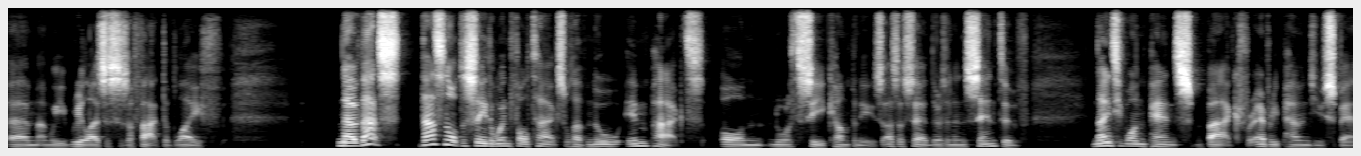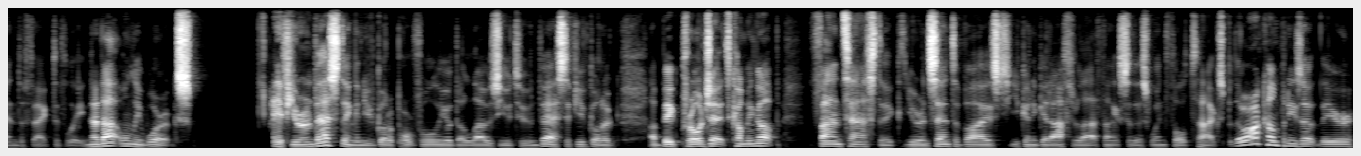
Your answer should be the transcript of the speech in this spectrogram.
um, and we realize this is a fact of life." Now, that's that's not to say the windfall tax will have no impact on North Sea companies. As I said, there's an incentive 91 pence back for every pound you spend effectively. Now, that only works if you're investing and you've got a portfolio that allows you to invest. If you've got a, a big project coming up, fantastic. You're incentivized. You're going to get after that thanks to this windfall tax. But there are companies out there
